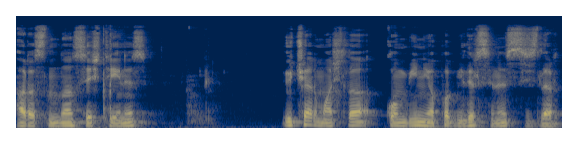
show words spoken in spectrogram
arasından seçtiğiniz üçer maçla kombin yapabilirsiniz sizler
